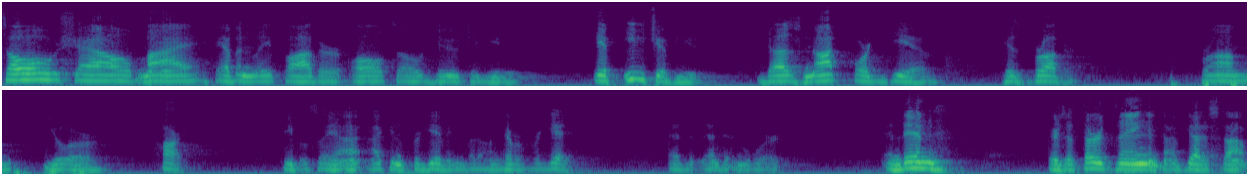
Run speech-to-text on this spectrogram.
So shall my heavenly Father also do to you if each of you does not forgive his brother from your heart. People say, I, I can forgive him, but I'll never forget it. That, that didn't work. And then there's a third thing, and I've got to stop.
